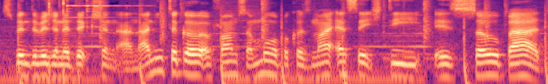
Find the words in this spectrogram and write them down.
It's been Division Addiction and I need to go and farm some more because my SHD is so bad.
